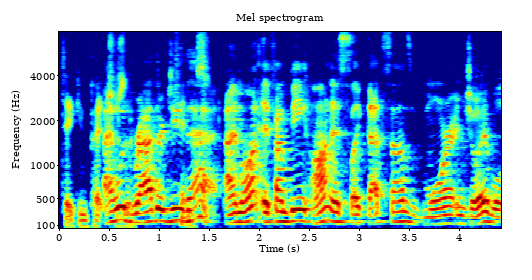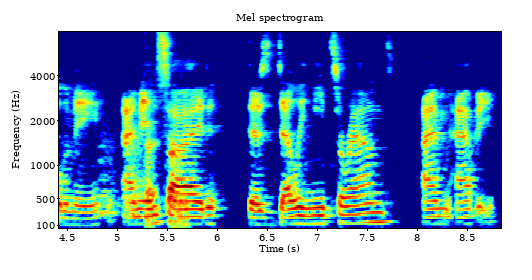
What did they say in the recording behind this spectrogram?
taking pictures. I would rather do that. I'm on. If I'm being honest, like that sounds more enjoyable to me. I'm That's inside. There's deli meats around. I'm happy.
